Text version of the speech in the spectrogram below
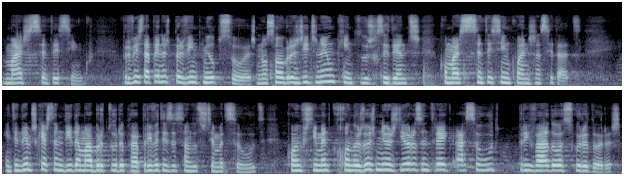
mais 65, prevista apenas para 20 mil pessoas. Não são abrangidos nem um quinto dos residentes com mais de 65 anos na cidade. Entendemos que esta medida é uma abertura para a privatização do sistema de saúde, com um investimento que ronda os 2 milhões de euros entregue à saúde privada ou asseguradoras,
